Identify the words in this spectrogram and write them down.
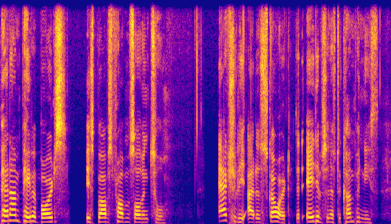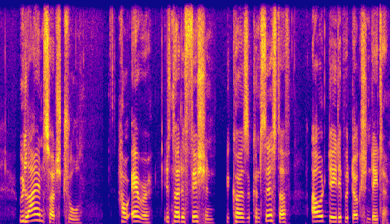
pen and paper boards is Bob's problem-solving tool. Actually, I discovered that 80% of the companies rely on such tool. However, it's not efficient because it consists of outdated production data.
